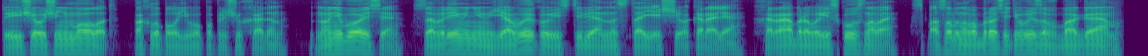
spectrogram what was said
«Ты еще очень молод», — похлопал его по плечу Хаден. «Но не бойся, со временем я выкую из тебя настоящего короля, храброго и искусного, способного бросить вызов богам».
